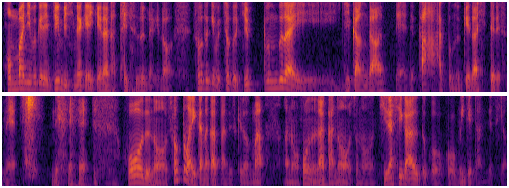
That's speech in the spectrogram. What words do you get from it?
本番に向けて準備しなきゃいけなかったりするんだけど、その時もちょっと10分ぐらい時間があって、で、パーッと抜け出してですね、で、ホールの、外は行かなかったんですけど、まあ、あの、ホールの中の、その、チラシがあるとこをこう見てたんですよ。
